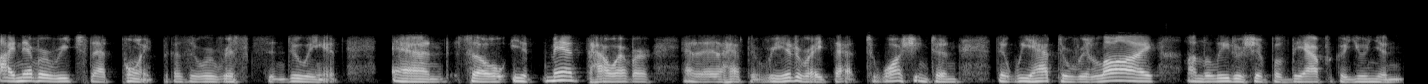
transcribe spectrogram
I never reached that point because there were risks in doing it. And so it meant, however, and I have to reiterate that to Washington, that we had to rely on the leadership of the Africa Union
